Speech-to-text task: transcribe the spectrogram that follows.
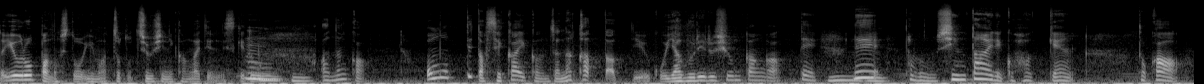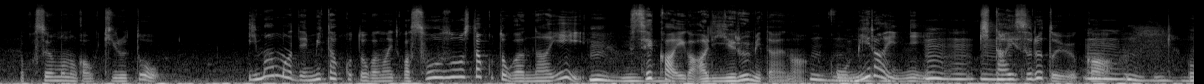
ヨーロッパの人を今ちょっと中心に考えてるんですけど、うんあなんか思ってた世界観じゃなかったっていうこう破れる瞬間があって、で多分新大陸発見とかとかそういうものが起きると今まで見たことがないとか想像したことがない世界がありえるみたいな、うんこう未来うんうにん期待するというか、うんう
